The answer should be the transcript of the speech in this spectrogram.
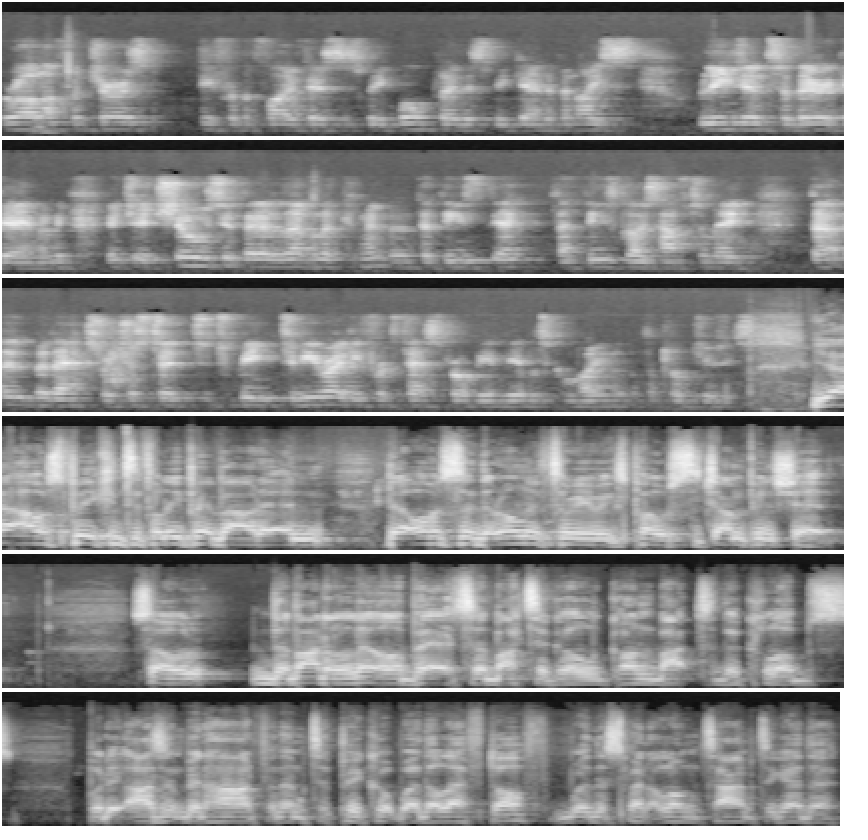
they're all off in Jersey for the five days this week. Won't play this weekend. Have a nice lead into their game. I mean, it, it shows you the level of commitment that these that these guys have to make that little bit extra just to, to, be to be ready for the test rugby and be able to combine it with the club duties. Yeah, I was speaking to Felipe about it, and they're obviously they're only three weeks post the championship, so they've had a little bit of sabbatical, gone back to the clubs, but it hasn't been hard for them to pick up where they left off, where they spent a long time together.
